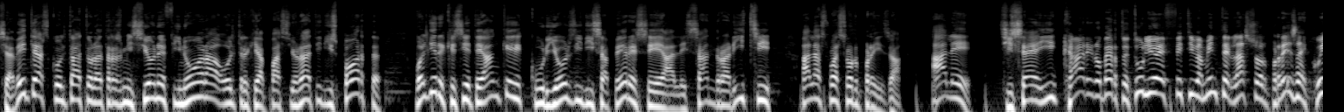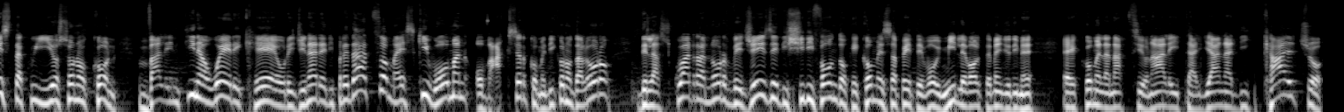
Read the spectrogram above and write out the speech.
Se avete ascoltato la trasmissione finora, oltre che appassionati di sport, vuol dire che siete anche curiosi di sapere se Alessandro Aricci ha la sua sorpresa. Ale, ci sei? Cari Roberto e Tullio, effettivamente la sorpresa è questa qui. Io sono con Valentina Ueri, che è originaria di Predazzo, ma è ski woman o Vaxer, come dicono da loro, della squadra norvegese di sci di fondo, che come sapete voi mille volte meglio di me è come la nazionale italiana di calcio.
